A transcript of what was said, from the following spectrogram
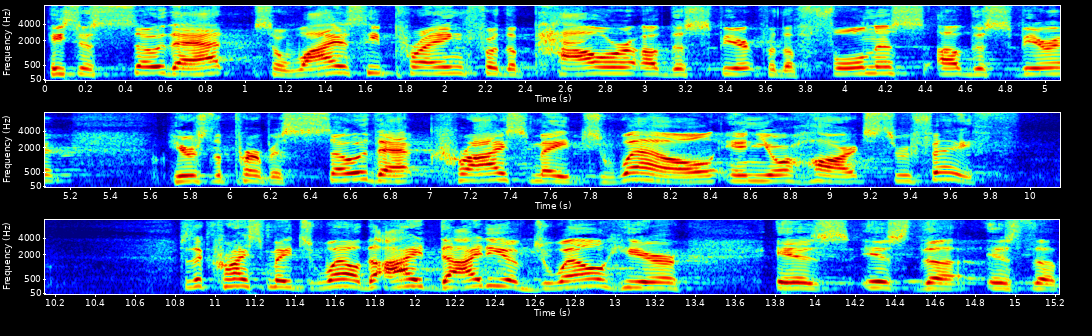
he says, so that, so why is he praying for the power of the Spirit, for the fullness of the Spirit? Here's the purpose so that Christ may dwell in your hearts through faith. So that Christ may dwell. The, the idea of dwell here is, is, the, is the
